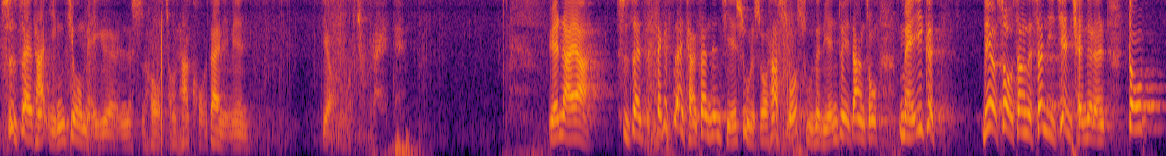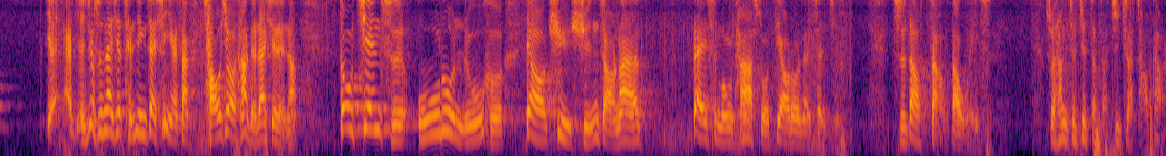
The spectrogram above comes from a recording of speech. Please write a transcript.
是在他营救每一个人的时候，从他口袋里面掉落出来。原来啊是在那个那场战争结束的时候，他所属的连队当中，每一个没有受伤的、身体健全的人都，也也就是那些曾经在信仰上嘲笑他的那些人啊，都坚持无论如何要去寻找那戴斯蒙他所掉落的圣经，直到找到为止。所以他们就去找找，就找找到了。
